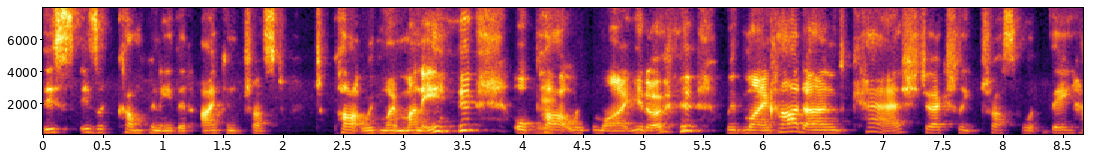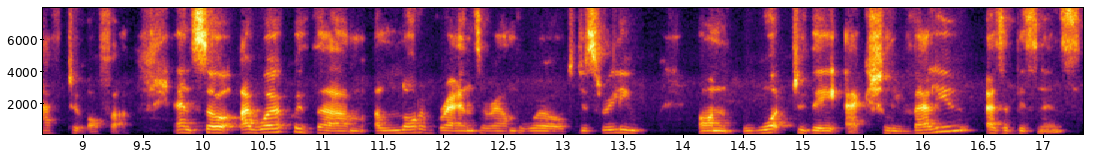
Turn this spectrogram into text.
this is a company that I can trust part with my money or part yeah. with my you know with my hard-earned cash to actually trust what they have to offer. And so i work with um, a lot of brands around the world just really on what do they actually value as a business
